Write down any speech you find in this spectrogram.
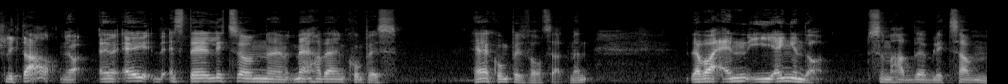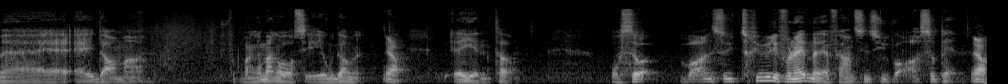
slik det er. da. Ja, jeg, jeg, det- det er litt sånn eh, Vi hadde en kompis Jeg er kompis fortsatt, men det var en i gjengen da som hadde blitt sammen med ei dame for mange, mange år siden i ungdommen. Ja. Ei jente. Og så var han så utrolig fornøyd med det, for han syntes hun var så pen. ja.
